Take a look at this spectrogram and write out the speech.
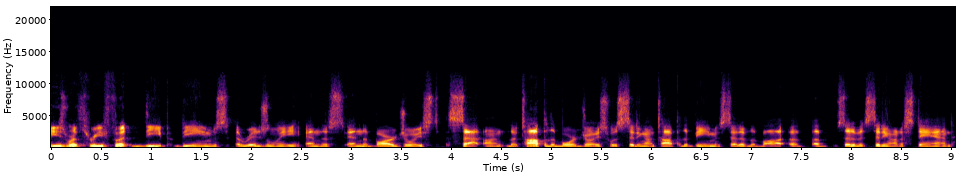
these were three foot deep beams originally, and this and the bar joist sat on the top of the bar joist was sitting on top of the beam instead of the bot of, of, instead of it sitting on a stand.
